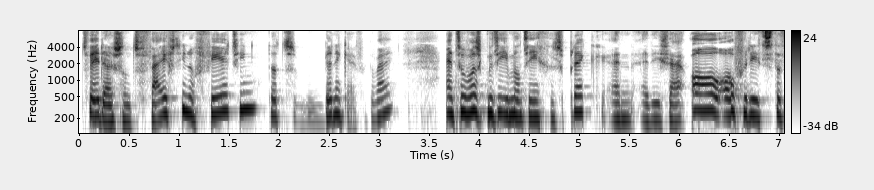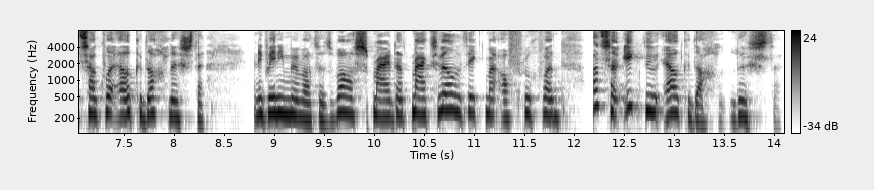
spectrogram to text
2015 of 14, dat ben ik even kwijt. En toen was ik met iemand in gesprek en die zei: Oh, over iets, dat zou ik wel elke dag lusten. En ik weet niet meer wat het was, maar dat maakte wel dat ik me afvroeg: van, wat zou ik nu elke dag lusten?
